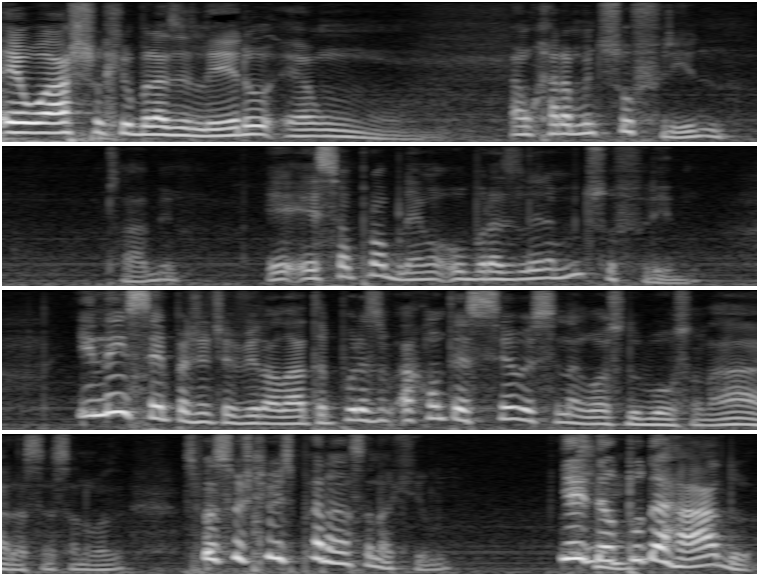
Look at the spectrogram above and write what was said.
eu acho que o brasileiro é um. É um cara muito sofrido, sabe? E- esse é o problema. O brasileiro é muito sofrido. E nem sempre a gente é vira-lata. Por exemplo, aconteceu esse negócio do Bolsonaro, ascensão do Bolsonaro. As pessoas tinham esperança naquilo. E aí deu tudo errado.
